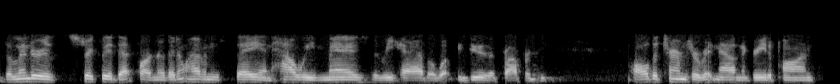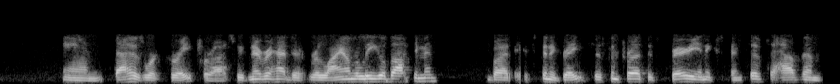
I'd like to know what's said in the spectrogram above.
the lender is strictly a debt partner. They don't have any say in how we manage the rehab or what we do to the property. All the terms are written out and agreed upon, and that has worked great for us. We've never had to rely on the legal documents, but it's been a great system for us. It's very inexpensive to have them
